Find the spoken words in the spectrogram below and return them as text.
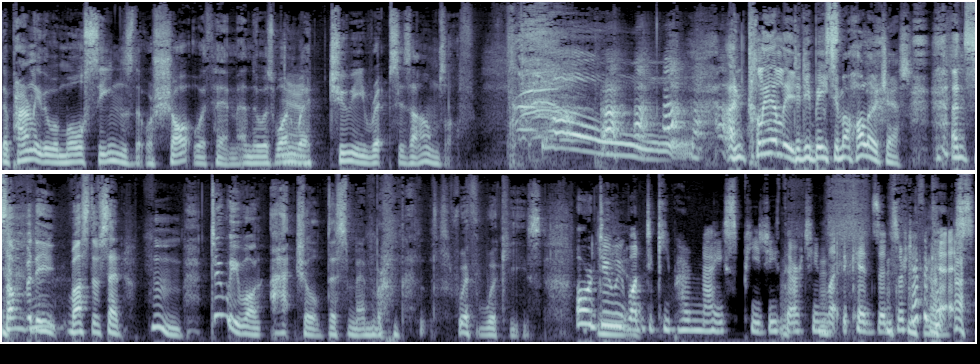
apparently there were more scenes that were shot with him, and there was one Yeah. where Chewie rips his arms off. Whoa! And clearly, Did he beat him at Holochess? and somebody must have said, "Hmm, do we want actual dismemberment with Wookiees?" or do we want to keep her nice PG 13, let the kids in certificate?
